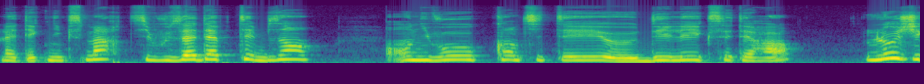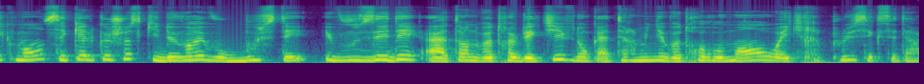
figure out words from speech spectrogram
la technique SMART, si vous adaptez bien en niveau quantité, euh, délai, etc., logiquement, c'est quelque chose qui devrait vous booster et vous aider à atteindre votre objectif, donc à terminer votre roman ou à écrire plus, etc.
